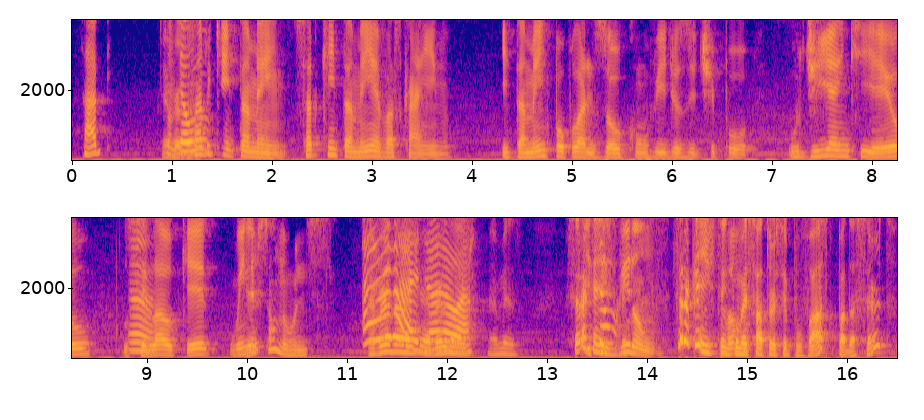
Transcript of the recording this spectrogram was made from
sabe? É verdade. Sabe quem também? Sabe quem também é vascaíno e também popularizou com vídeos de tipo o dia em que eu, o sei Ah. lá o que, Whindersson Nunes. É verdade, é verdade, lá. verdade. É mesmo. Será E que, gente, viram, será que a gente tem que Vamos- começar a torcer pro Vasco pra dar certo?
